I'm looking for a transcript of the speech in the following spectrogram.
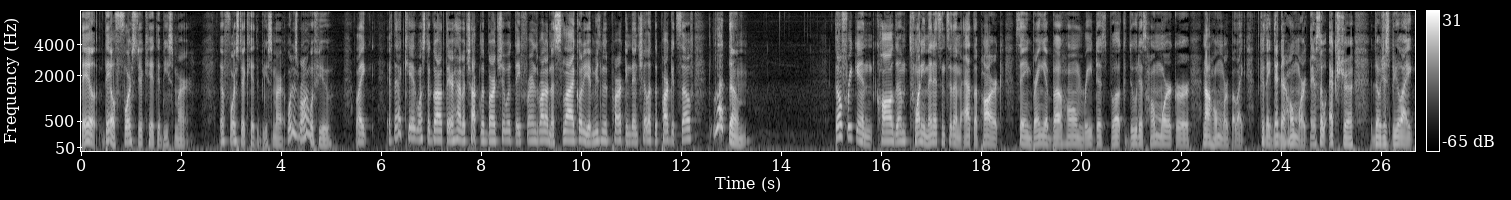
they'll they'll force their kid to be smart. They'll force their kid to be smart. What is wrong with you? Like if that kid wants to go out there, have a chocolate bar, chill with their friends, ride on a slide, go to the amusement park, and then chill at the park itself, let them. Don't freaking call them 20 minutes into them at the park saying, bring your butt home, read this book, do this homework, or not homework, but like, because they did their homework. They're so extra, they'll just be like,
